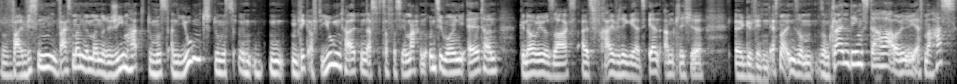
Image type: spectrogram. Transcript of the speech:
Weil wissen, weiß man, wenn man ein Regime hat, du musst an die Jugend, du musst einen einen Blick auf die Jugend halten, das ist das, was sie machen. Und sie wollen die Eltern, genau wie du sagst, als Freiwillige, als Ehrenamtliche äh, gewinnen. Erstmal in so einem, so einem kleinen Dings da, aber wenn du die erstmal hast,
